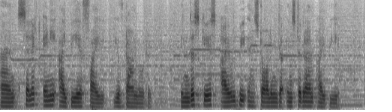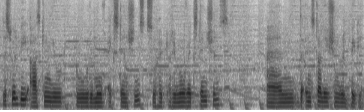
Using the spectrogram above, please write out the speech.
and select any IPA file you've downloaded. In this case, I will be installing the Instagram IPA. This will be asking you to remove extensions, so hit remove extensions and the installation will begin.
